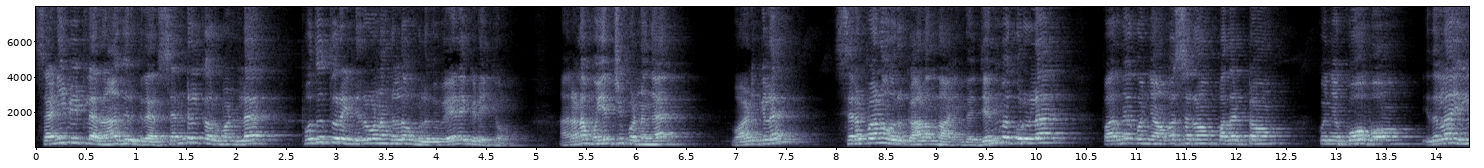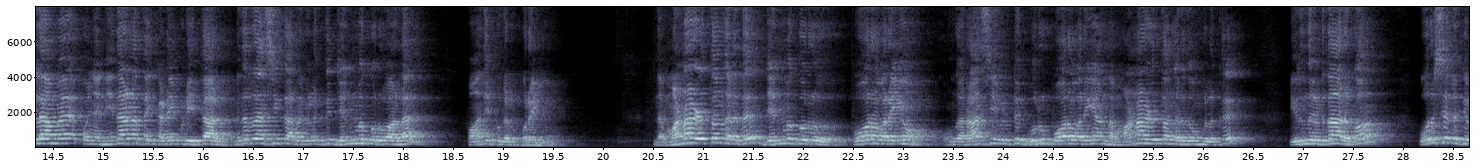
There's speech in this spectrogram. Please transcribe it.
சனி வீட்டில் ராகு இருக்கிறார். சென்ட்ரல் கவர்மெண்ட்டில் பொதுத்துறை நிறுவனங்களில் உங்களுக்கு வேலை கிடைக்கும். அதனால் முயற்சி பண்ணுங்கள் வாழ்க்கையில் சிறப்பான ஒரு காலம்தான். இந்த ஜென்ம குருவில் பாருங்கள் கொஞ்சம் அவசரம் பதட்டம் கொஞ்சம் கோபம் இதெல்லாம் இல்லாமல் கொஞ்சம் நிதானத்தை கடைபிடித்தால் மிதராசிக்காரர்களுக்கு ஜென்ம குருவால் பாதிப்புகள் குறையும். இந்த மன அழுத்தங்கிறது ஜென்ம குரு போகிற வரையும் உங்கள் ராசியை விட்டு குரு போகிற வரையும் அந்த மன அழுத்தங்கிறது உங்களுக்கு இருந்துகிட்டு தான் இருக்கும். ஒரு சிலருக்கு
